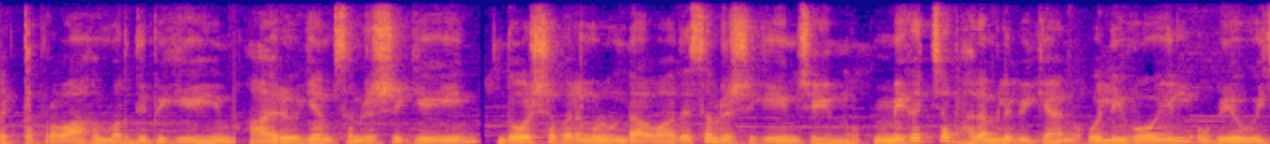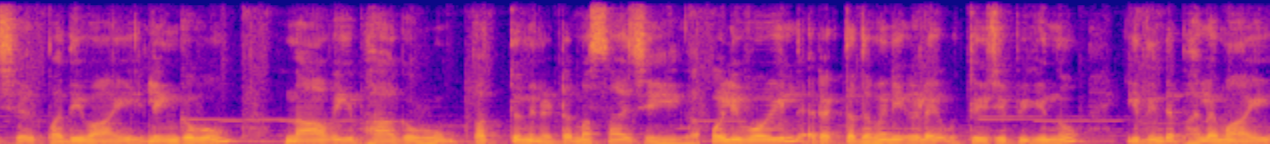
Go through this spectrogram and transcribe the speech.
രക്തപ്രവാഹം വർദ്ധിപ്പിക്കുകയും ആരോഗ്യം സംരക്ഷിക്കുകയും ദോഷഫലങ്ങൾ ഉണ്ടാവാതെ സംരക്ഷിക്കുകയും ചെയ്യുന്നു. മികച്ച ഫലം ലഭിക്കാൻ ഒലിവ് ഓയിൽ ഉപയോഗിച്ച് പതിവായി ലിംഗവും നാവീഭാഗവും പത്ത് മിനിറ്റ് മസാജ് ചെയ്യുക. ഒലിവ് ഓയിൽ രക്തധമനികളെ ഉത്തേജിപ്പിക്കുന്നു. ഇതിന്റെ ഫലമായി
